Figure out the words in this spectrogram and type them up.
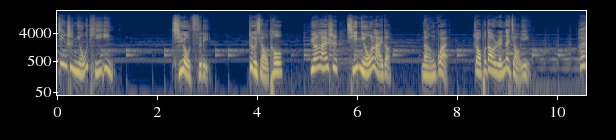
竟是牛蹄印，岂有此理！这个小偷原来是骑牛来的，难怪找不到人的脚印。哎，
